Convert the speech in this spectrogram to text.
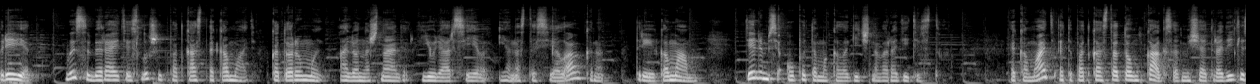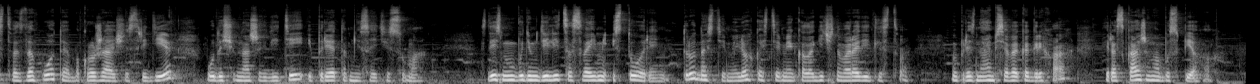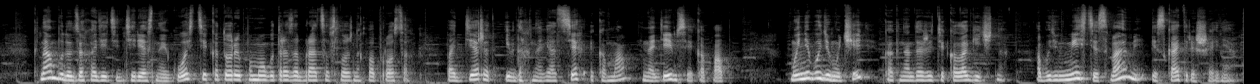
Привет! Вы собираетесь слушать подкаст «Экомать», в котором мы, Алена Шнайдер, Юлия Арсеева и Анастасия Лавкина, три эко-мамы, делимся опытом экологичного родительства. «Экомать» – это подкаст о том, как совмещать родительство с заботой об окружающей среде, будущем наших детей и при этом не сойти с ума. Здесь мы будем делиться своими историями, трудностями легкостями экологичного родительства. Мы признаемся в эко-грехах и расскажем об успехах – к нам будут заходить интересные гости, которые помогут разобраться в сложных вопросах, поддержат и вдохновят всех экомам и, надеемся, экопап. Мы не будем учить, как надо жить экологично, а будем вместе с вами искать решения.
